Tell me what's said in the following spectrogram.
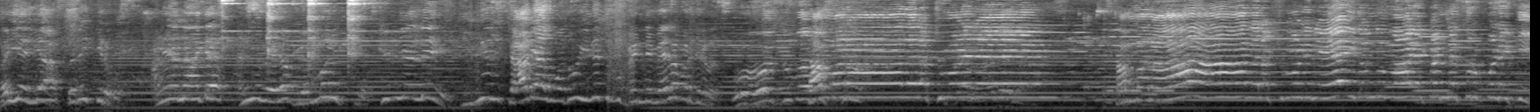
ಕೈಯಲ್ಲಿ ಅಸ್ತರಿಕ್ಕಿರಬಹುದು ಹಣೆಯನಾಗೆ ಹಣ್ಣು ಮೇಲೆ ಬೆಂಬಲ ಕಿವಿಯಲ್ಲಿ ಕಿವಿಯಲ್ಲಿ ಚಾಡಿ ಆಗುವುದು ಇದಕ್ಕೆ ಬೆನ್ನೆ ಮೇಲೆ ಬರೆದಿರಬಹುದು ಓ ಶುಭ ತಮ್ಮನಾದ ಲಕ್ಷ್ಮಣನೇ ತಮ್ಮನಾದ ಲಕ್ಷ್ಮಣನೇ ಇದೊಂದು ಮಾಯ ಕಣ್ಣ ಸುರುಪಣಿಕಿ.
